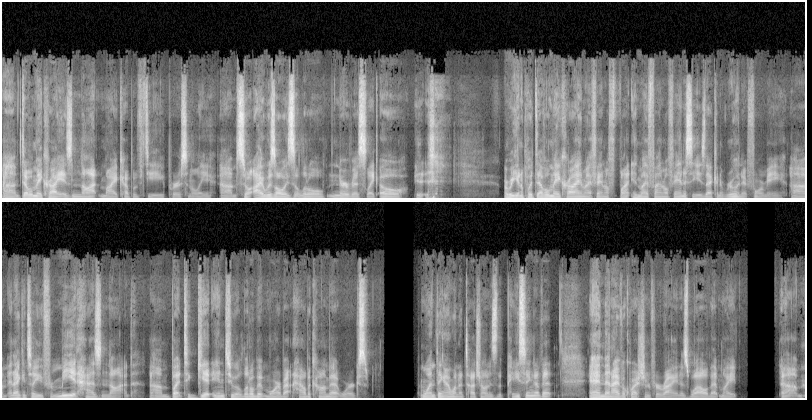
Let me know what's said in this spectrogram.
Um, Devil May Cry is not my cup of tea personally. Um, so I was always a little nervous, like, oh, are we going to put Devil May Cry in my final in my Final Fantasy? Is that going to ruin it for me? Um, and I can tell you, for me, it has not. Um, but to get into a little bit more about how the combat works, one thing I want to touch on is the pacing of it, and then I have a question for Ryan as well that might um,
